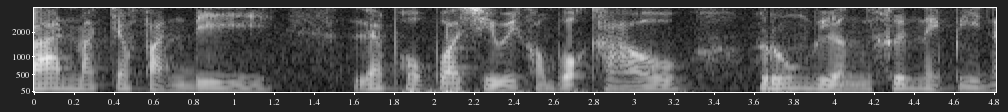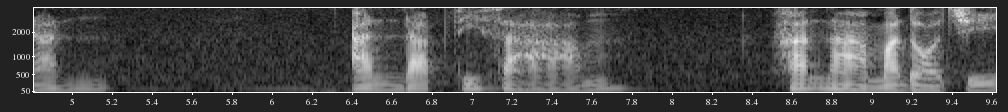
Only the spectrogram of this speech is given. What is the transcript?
บ้านมักจะฝันดี และพบว่าชีวิตของพวกเขารุ่งเรืองขึ้นในปีนั้น อันดับที่ 3. ฮานามาดอจี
